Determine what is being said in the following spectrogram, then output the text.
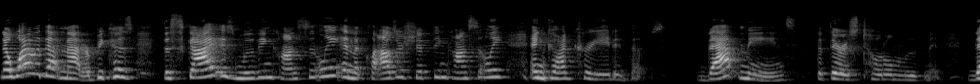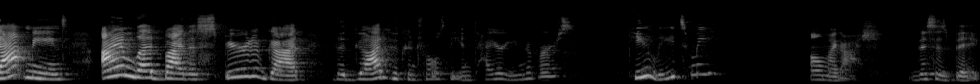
Now, why would that matter? Because the sky is moving constantly and the clouds are shifting constantly, and God created those. That means that there is total movement. That means I am led by the Spirit of God, the God who controls the entire universe. He leads me? Oh my gosh, this is big,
